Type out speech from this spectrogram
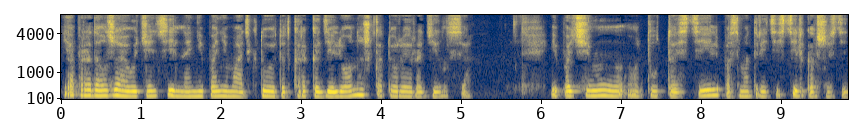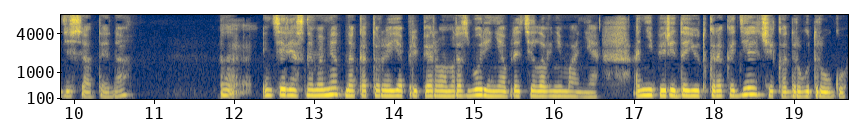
Я продолжаю очень сильно не понимать, кто этот крокодиленыш, который родился. И почему э, тут стиль, посмотрите, стиль как 60-е, да? Интересный момент, на который я при первом разборе не обратила внимания. Они передают крокодильчика друг другу,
